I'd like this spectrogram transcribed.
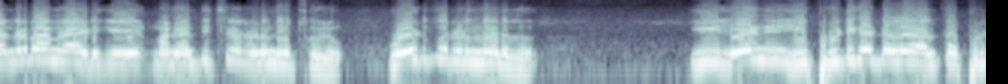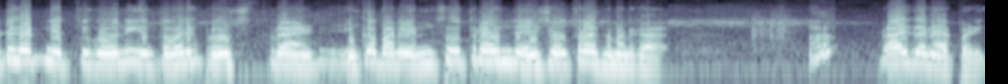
చంద్రబాబు నాయుడికి మనం ఎంత ఇచ్చినా రుణం తీర్చుకోలేం. ఓటుతో రుణం తీరదు. ఈ లేని ఈ పురిటిగడ్డ అంత పురిటిగడ్డని ఎత్తుకొని ఇంతవరకు ప్రవేశిస్తున్నాయండి ఇంకా మనం ఎన్ని సంవత్సరాలు ఉంది? ఐదు సంవత్సరాలు మనకు. రాజధాని ఏర్పడి.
